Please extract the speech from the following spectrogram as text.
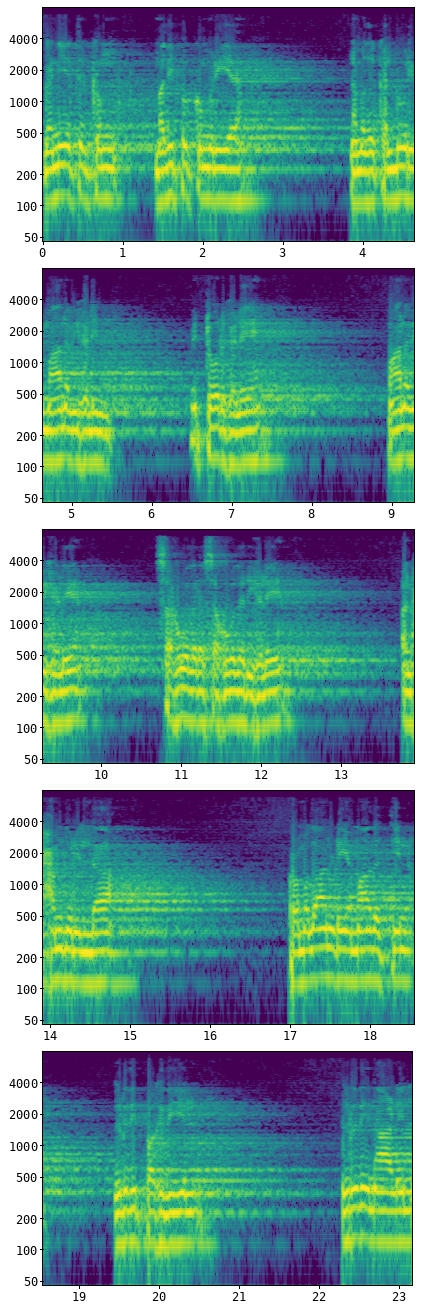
கண்ணியத்திற்கும் மதிப்புக்கும் உரிய நமது கல்லூரி மாணவிகளின் பெற்றோர்களே மாணவிகளே சகோதர சகோதரிகளே அல்ஹம்துலில்லா ரமலானுடைய மாதத்தின் இறுதிப் பகுதியில் இறுதி நாளில்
